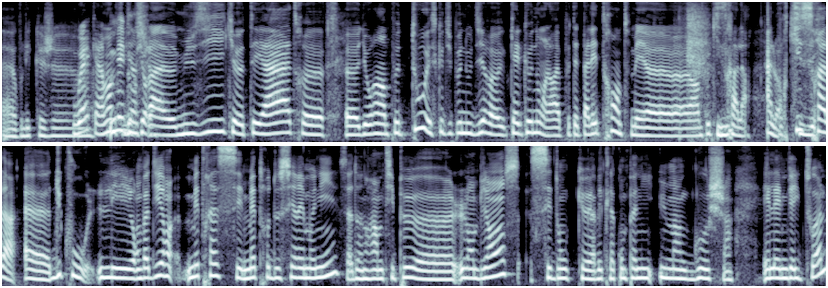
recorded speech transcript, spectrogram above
Euh, vous voulez que je... Ouais, carrément. Mais bien sûr. Il y aura euh, musique, euh, théâtre, il y aura un peu de tout. Est-ce que tu peux nous dire quelques noms? Alors, peut-être pas les 30, mais un peu qui sera là Alors, qui sera là? Du coup, les, on va dire maîtresse et maître de cérémonie, ça donnera un petit peu l'ambiance. C'est donc avec la compagnie Humain Gauche, Hélène Gaitoile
